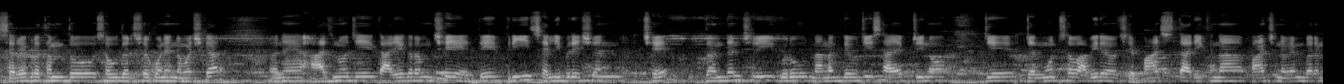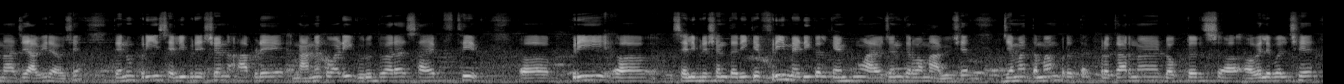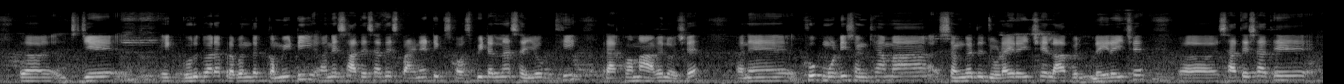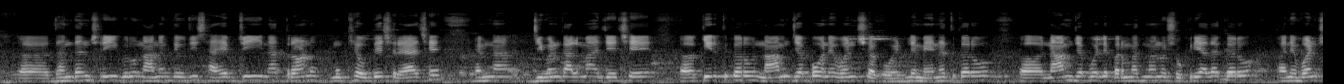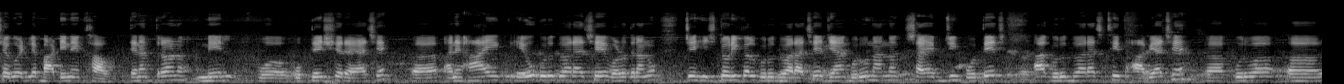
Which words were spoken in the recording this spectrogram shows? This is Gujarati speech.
સર્વપ્રથમ તો સૌ દર્શકોને નમસ્કાર. અને આજનો જે કાર્યક્રમ છે તે પ્રી સેલિબ્રેશન છે. ધનધન શ્રી ગુરુ નાનકદેવજી સાહેબજીનો જે જન્મોત્સવ આવી રહ્યો છે, પાંચ તારીખના, પાંચ નવેમ્બરના જે આવી રહ્યો છે, તેનું પ્રી સેલિબ્રેશન આપણે નાનકવાડી ગુરુદ્વારા સાહેબ સ્થિત પ્રી સેલિબ્રેશન તરીકે ફ્રી મેડિકલ કેમ્પનું આયોજન કરવામાં આવ્યું છે. જેમાં તમામ પ્રકારના ડૉક્ટર્સ અવેલેબલ છે જે એક ગુરુદ્વારા પ્રબંધક કમિટી અને સાથે સાથે સ્પાઇનેટિક્સ હોસ્પિટલના સહયોગથી રાખવામાં આવેલો છે. અને ખૂબ મોટી સંખ્યામાં સંગત જોડાઈ રહી છે. લાભ લઈ રહી છે. સાથે સાથે ધનધન શ્રી ગુરુ નાનક દેવજી સાહેબજીના ત્રણ મુખ્ય ઉદ્દેશ રહ્યા છે. એમના જીવનકાળમાં જે છે કીર્ત કરો, નામ જપો અને વંશ શકો. એટલે મહેનત કરો નામ જપો એટલે પરમાત્માનો શુક્રિયા અદા કરો અને વંશ શકો એટલે બાટીને ખાઓ. તેના ત્રણ મેલ ઉપદેશ્ય રહ્યા છે. અને આ એક એવું ગુરુદ્વારા છે, વડોદરાનું, જે હિસ્ટોરિકલ ગુરુદ્વારા છે, જ્યાં ગુરુ નાનક સાહેબજી પોતે જ આ ગુરુદ્વારા સ્થિત આવ્યા છે. પૂર્વ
